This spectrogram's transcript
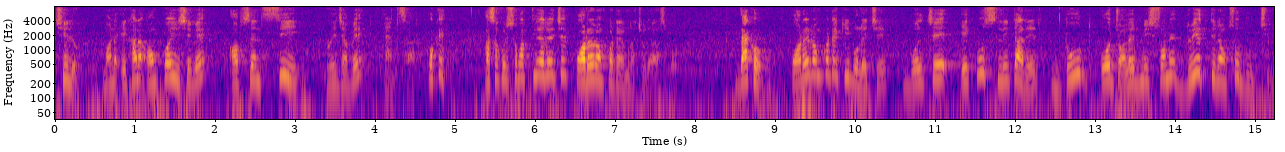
ছিল। মানে এখানে অঙ্ক হিসেবে অপশান সি হয়ে যাবে অ্যান্সার ওকে আশা করি সবার ক্লিয়ার হয়েছে। পরের অঙ্কটায় আমরা চলে আসব। দেখো, পরের অঙ্কটা কি বলেছে? বলছে একুশ লিটারের দুধ ও জলের মিশ্রণে দুইয়ের তিন অংশ দুধ ছিল।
